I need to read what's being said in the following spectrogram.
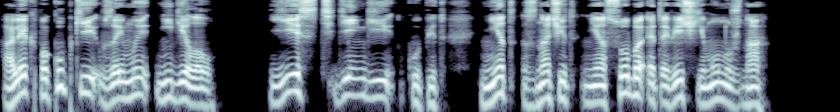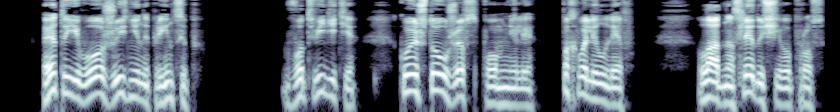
Олег покупки взаймы не делал. Есть деньги — купит. Нет, значит, не особо эта вещь ему нужна. Это его жизненный принцип. Вот видите, кое-что уже вспомнили, — похвалил Лев. Ладно, следующий вопрос.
